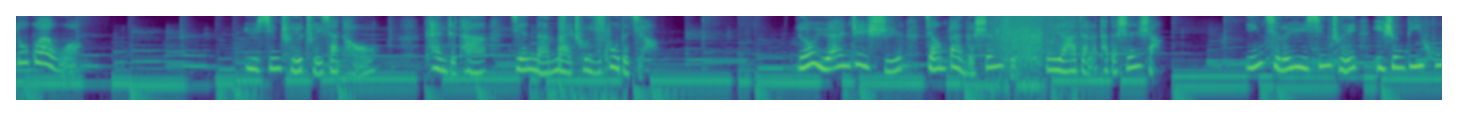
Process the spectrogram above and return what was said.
都怪我。玉星锤垂下头，看着他艰难迈出一步的脚。刘雨安这时将半个身子都压在了他的身上，引起了玉星锤一声低呼，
